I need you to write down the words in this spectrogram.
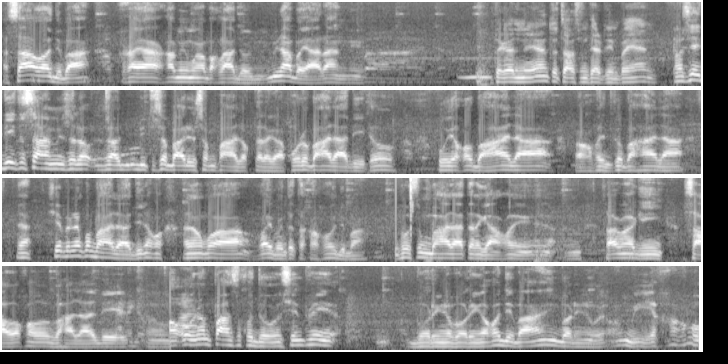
asawa, di ba? Kaya kami mga bakla doon, binabayaran. Eh. Tagal na yan, 2013 pa yan. Kasi dito sa amin, sa, sa, dito sa barrio Sampaloc talaga, puro bahala dito. Kuya ko bahala, kakapatid ko bahala. Kaya, siyempre nagpabahala din ako. Alam ko, ah, ako ibang tatak ako, di ba? Pusong bahala talaga ako eh. Sa maging asawa ko, bahala din. Um, ang unang pasok ko doon, siyempre, boring na boring ako, di ba? Boring na boring ako, umiiyak ako.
